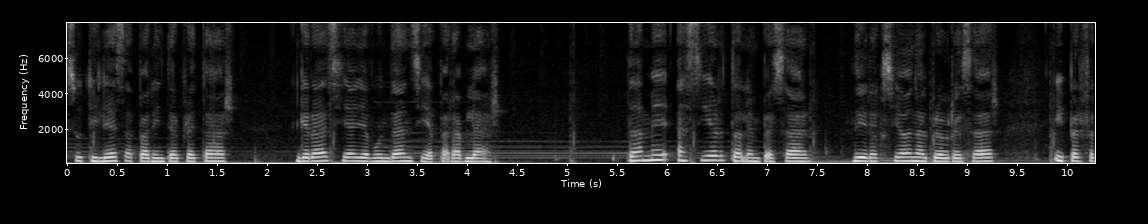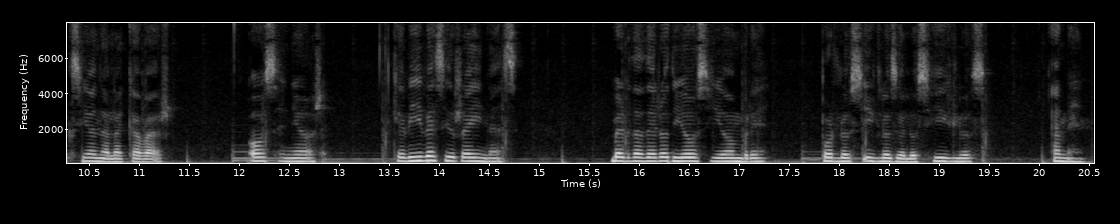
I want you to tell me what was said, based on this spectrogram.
sutileza para interpretar, gracia y abundancia para hablar. Dame acierto al empezar, dirección al progresar y perfección al acabar. Oh Señor, que vives y reinas, verdadero Dios y hombre, por los siglos de los siglos. Amén.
